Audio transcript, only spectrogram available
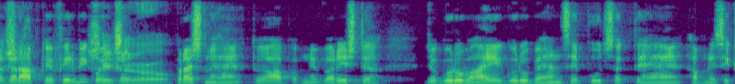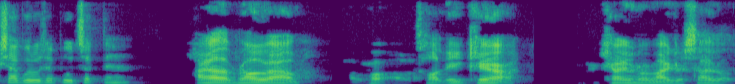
अगर आपके फिर भी कोई प्रश्न है तो आप अपने वरिष्ठ जो गुरु भाई गुरु बहन से पूछ सकते हैं अपने शिक्षा गुरु से पूछ सकते हैं। I have a program called Care, caring for my disciples.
